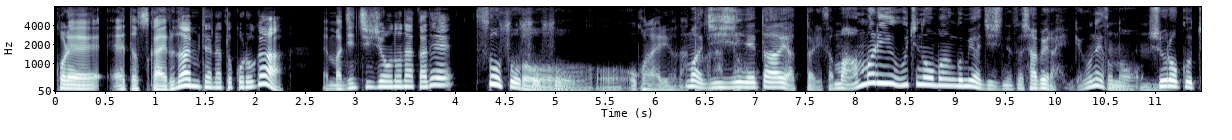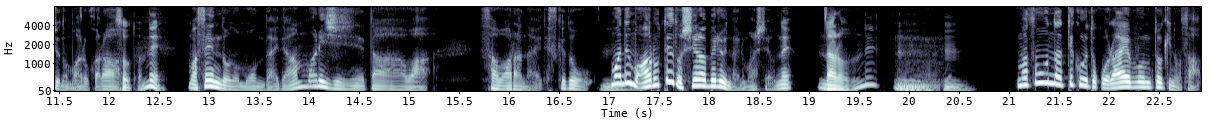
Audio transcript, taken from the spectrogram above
これ、えっ、と、使えるな、みたいなところが、えまあ、日常の中で、そうそうそうそこう、行えるようになう。まあ時事ネタやったりさまああんまりうちの番組は時事ネタ喋らへんけどねそのうんうん収録っていうのもあるから、そうだね。まあ鮮度の問題であんまり時事ネタは触らないですけど、うんまあでもある程度調べるようになりましたよね。なるほどね。うんうん。まあそうなってくるとこうライブの時のさ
